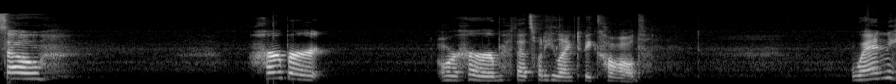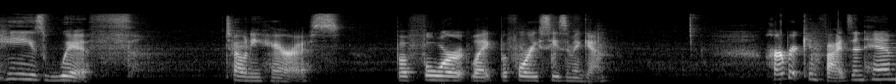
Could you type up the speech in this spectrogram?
So Herbert or Herb, that's what he liked to be called. When he's with Tony Harris, before like before he sees him again. Herbert confides in him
